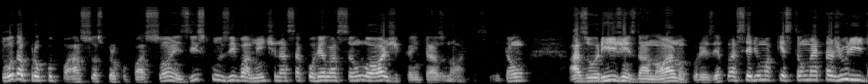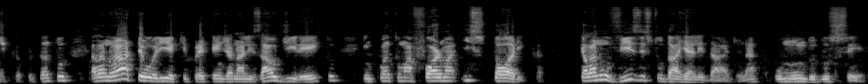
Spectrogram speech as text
toda preocupa as suas preocupações exclusivamente nessa correlação lógica entre as normas. Então, as origens da norma, por exemplo, ela seria uma questão metajurídica. Portanto, ela não é uma teoria que pretende analisar o direito enquanto uma forma histórica, que ela não visa estudar a realidade, né? o mundo do ser.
